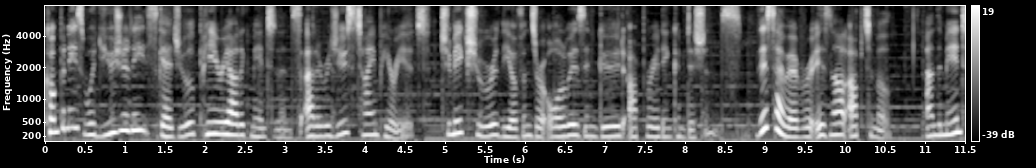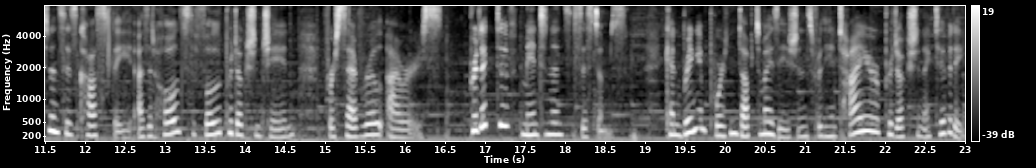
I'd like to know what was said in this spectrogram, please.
Companies would usually schedule periodic maintenance at a reduced time period to make sure the ovens are always in good operating conditions. This, however, is not optimal and the maintenance is costly as it halts the full production chain for several hours. Predictive maintenance systems can bring important optimizations for the entire production activity,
